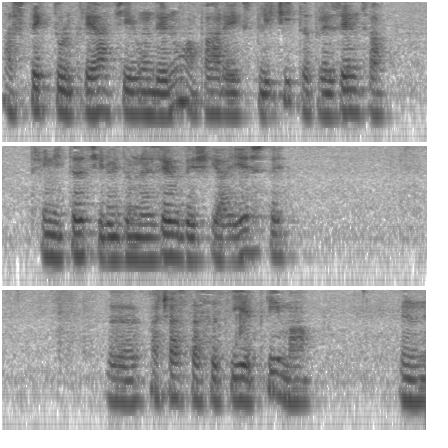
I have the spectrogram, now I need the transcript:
aspectul creației unde nu apare explicită prezența Trinității lui Dumnezeu, deși ea este, ă, aceasta să fie prima în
